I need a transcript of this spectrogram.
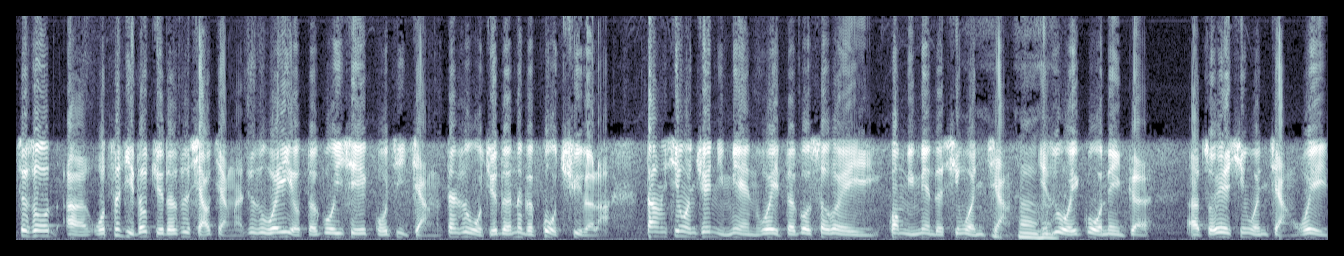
就说，呃，我自己都觉得是小奖了。就是我也有得过一些国际奖，但是我觉得那个过去了啦。当新闻圈里面，我也得过社会光明面的新闻奖，也入围过那个。呃，卓越新闻奖我也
